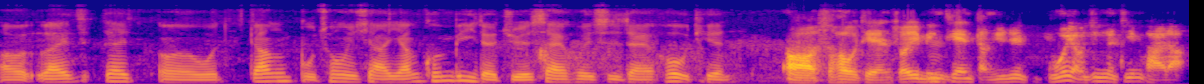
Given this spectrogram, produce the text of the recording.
好，来在呃，我刚补充一下，杨坤碧的决赛会是在后天。哦，是后天，所以明天等于就不会有这个金牌了。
